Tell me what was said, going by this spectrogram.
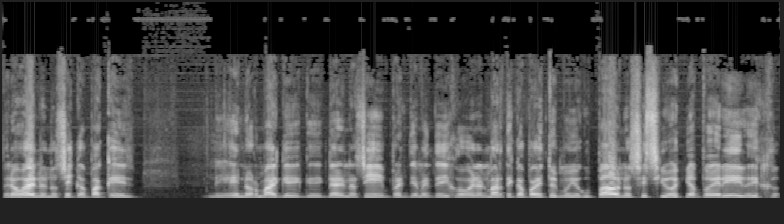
Pero bueno, no sé, capaz que es normal que, que declaren así. Prácticamente dijo, bueno, el martes capaz que estoy muy ocupado, no sé si voy a poder ir, dijo.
